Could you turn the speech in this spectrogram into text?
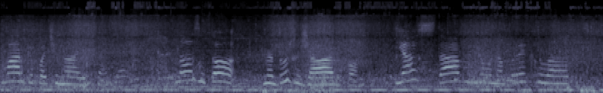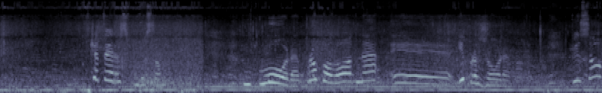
Хмарки починаються. Ну, зато не дуже жарко. Я ставлю, наприклад, 4 з плюсом. Море прохолодне і, і прозоре. Пісок,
